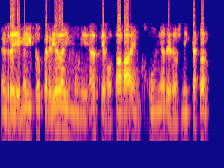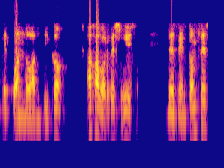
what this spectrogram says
El rey emérito perdió la inmunidad que gozaba en junio de 2014 cuando abdicó a favor de su hijo. Desde entonces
